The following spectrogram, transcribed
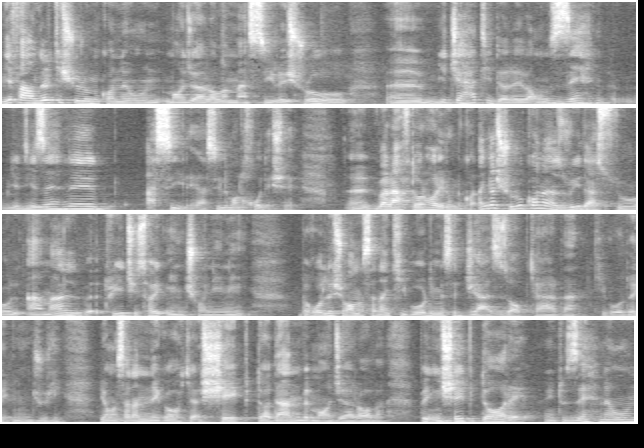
یه founder که شروع می‌کنه اون ماجرا و مسیرش رو یه جهتی داره و اون ذهن یه ذهن اصیله اصیل مال خودشه و رفتارهایی رو می‌کنه. اگر شروع کنه از روی دستورالعمل توی چیزهای اینچنینی. به قول شما مثلا کیبوردی مثل جذاب کردن کیبورد اینجوری. یا مثلا نگاه shape دادن به ماجرا و به این shape داره. این تو ذهن اون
